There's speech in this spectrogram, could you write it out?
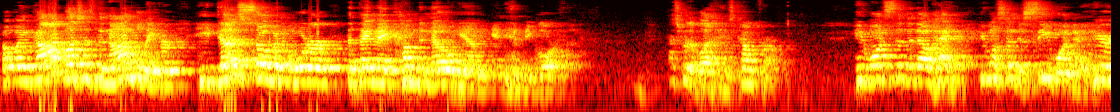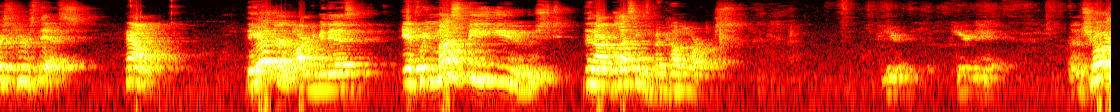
But when God blesses the non believer, He does so in order that they may come to know Him and Him be glorified. That's where the blessings come from. He wants them to know, hey, He wants them to see one day, here's, here's this. Now, the other argument is if we must be used, then our blessings become works. Here, here, here. Brother Troy,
